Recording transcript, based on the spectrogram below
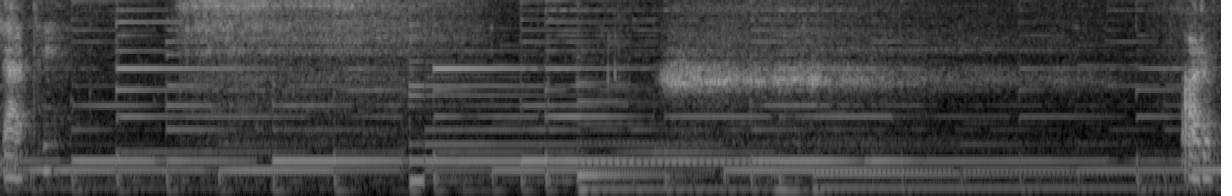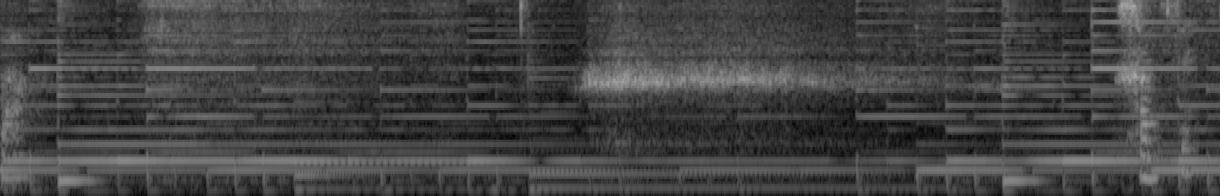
ثلاثة أربعة خمسة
